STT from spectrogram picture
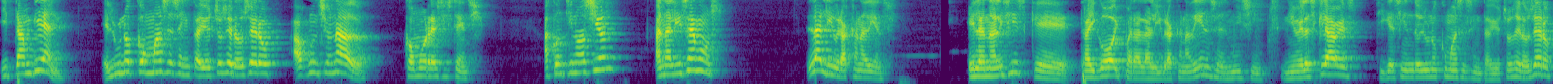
y también el 1,6800 ha funcionado como resistencia. A continuación, analicemos la libra canadiense. El análisis que traigo hoy para la libra canadiense es muy simple. Niveles claves sigue siendo el 1,6800,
